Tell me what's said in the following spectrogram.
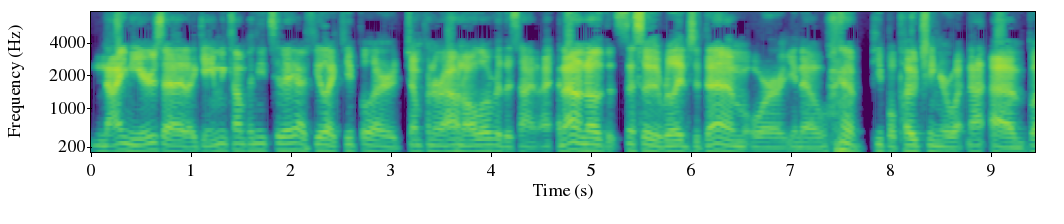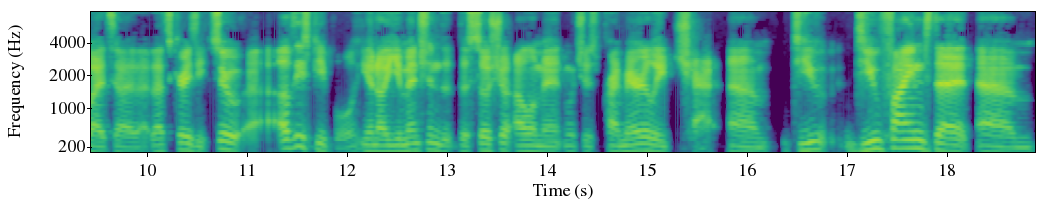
nine years at a gaming company today, I feel like people are jumping around all over the time, and I don't know if it's necessarily related to them or you know people poaching or whatnot, uh, but uh, that's crazy. So uh, of these people, you know, you mentioned the, the social element, which is primarily chat. Um, do you do you find that um,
